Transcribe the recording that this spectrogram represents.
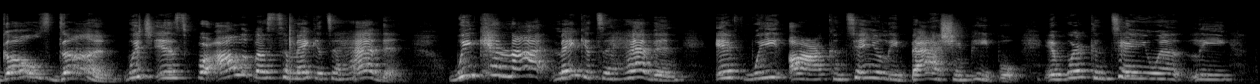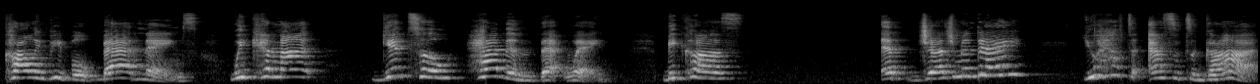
goals done, which is for all of us to make it to heaven. We cannot make it to heaven if we are continually bashing people, if we're continually calling people bad names, we cannot get to heaven that way because at judgment day, you have to answer to God.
